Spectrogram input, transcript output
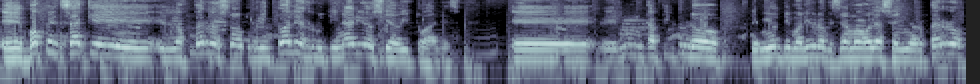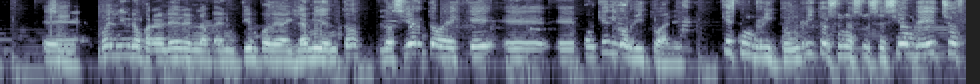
Eh, vos pensás que los perros son rituales, rutinarios y habituales. Eh, en un capítulo de mi último libro que se llama Hola Señor Perro, eh, el libro para leer en, tiempo de aislamiento. Lo cierto es que, ¿por qué digo rituales? ¿Qué es un rito? Un rito es una sucesión de hechos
